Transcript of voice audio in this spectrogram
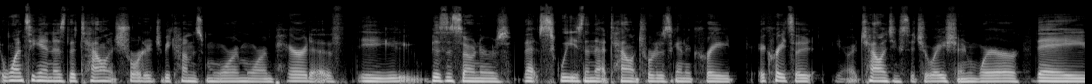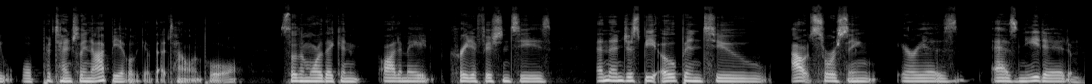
once again, as the talent shortage becomes more and more imperative, the business owners that squeeze in that talent shortage is going to create it creates a you know a challenging situation where they will potentially not be able to get that talent pool. So the more they can automate, create efficiencies, and then just be open to outsourcing areas as needed. Mm-hmm.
